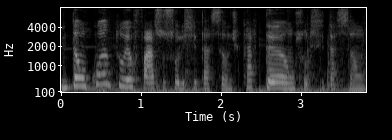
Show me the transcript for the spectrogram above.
Então, o quanto eu faço solicitação de cartão, solicitação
